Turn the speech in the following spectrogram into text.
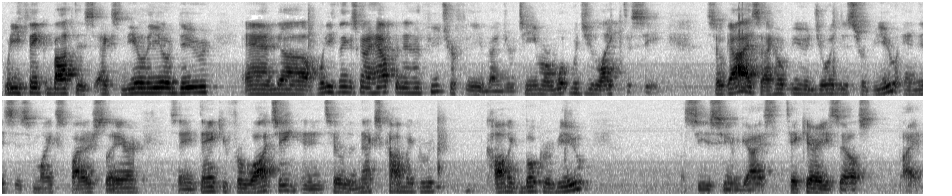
What do you think about this ex Nihilo dude? And uh, what do you think is going to happen in the future for the Avenger team, or what would you like to see? So guys, I hope you enjoyed this review, and this is Mike Spiderslayer saying thank you for watching, and until the next comic, comic book review, I'll see you soon, guys. Take care of yourselves. Bye.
